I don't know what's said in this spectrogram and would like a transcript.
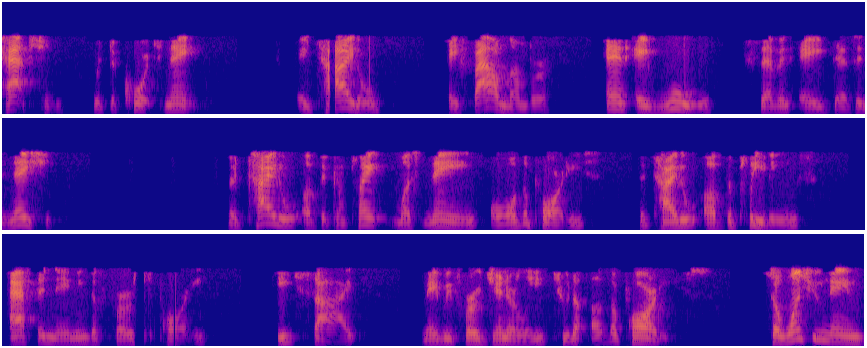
caption with the court's name, a title, a file number, and a rule 7A designation. The title of the complaint must name all the parties, the title of the pleadings, after naming the first party. Each side may refer generally to the other parties. So once you name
